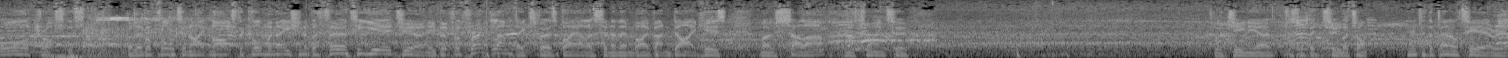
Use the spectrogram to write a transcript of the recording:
all across the... For Liverpool tonight marks the culmination of a 30-year journey, but for Frank Lampard, first by Alisson and then by Van Dijk. Here's Mo Salah, who's trying to... Jorginho, just a bit too much on into the penalty area.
